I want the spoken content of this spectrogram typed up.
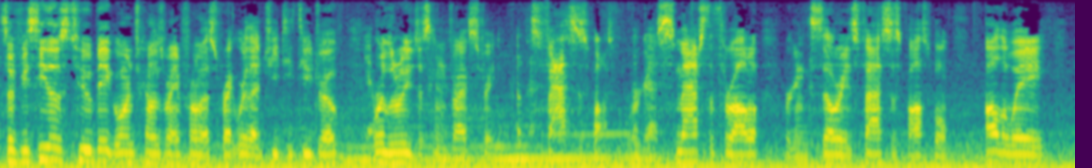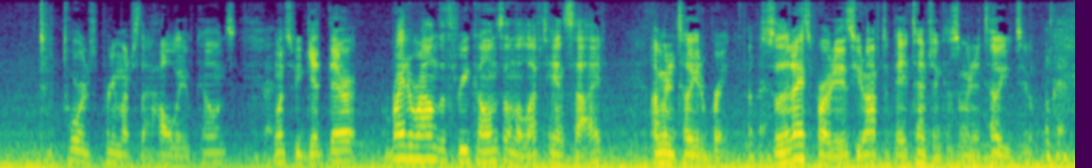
So if you see those two big orange cones right in front of us, right where that GT2 drove, Yep. we're literally just gonna drive straight Okay. as fast as possible. We're Okay. gonna smash the throttle. We're gonna accelerate as fast as possible, all the way towards pretty much that hallway of cones. Okay. Once we get there, right around the three cones on the left-hand side, I'm gonna tell you to brake. Okay. So the nice part is you don't have to pay attention because I'm gonna tell you to. Okay.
